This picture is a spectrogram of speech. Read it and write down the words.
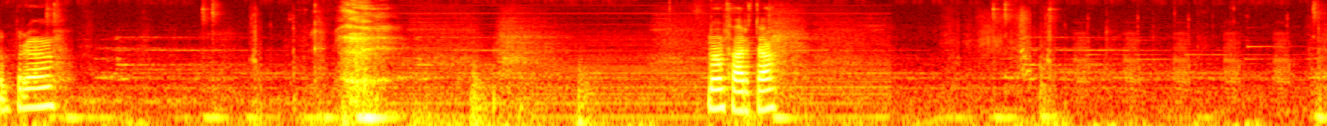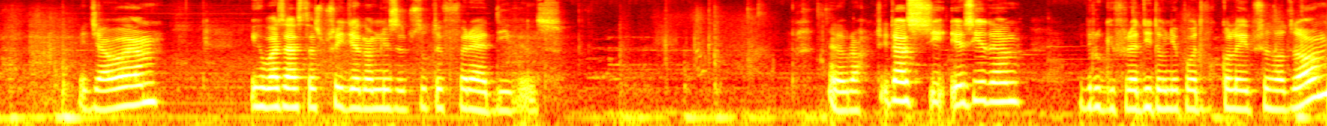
Dobra. Mam farta. Wiedziałem. I chyba zaraz też przyjdzie do mnie zepsuty Freddy, więc... Nie, dobra. Czyli teraz jest jeden i drugi Freddy do mnie po dwóch kolei przychodzą.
